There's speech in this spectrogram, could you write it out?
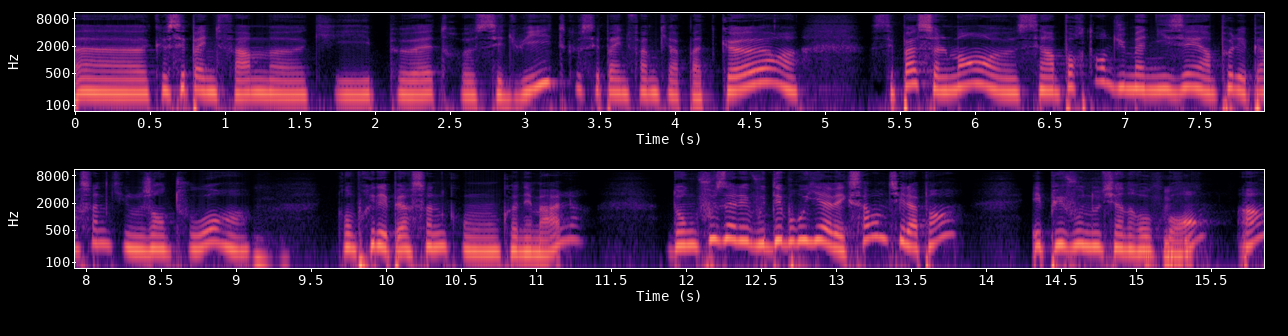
Euh, que c'est pas une femme euh, qui peut être séduite, que c'est pas une femme qui a pas de cœur. C'est pas seulement, euh, c'est important d'humaniser un peu les personnes qui nous entourent, y compris les personnes qu'on connaît mal. Donc vous allez vous débrouiller avec ça, mon petit lapin, et puis vous nous tiendrez au courant. Hein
